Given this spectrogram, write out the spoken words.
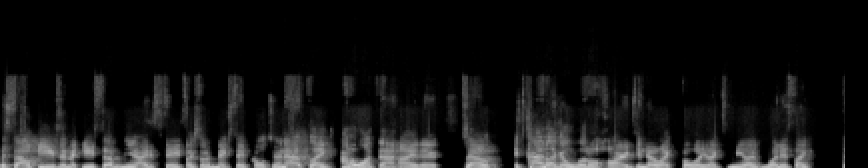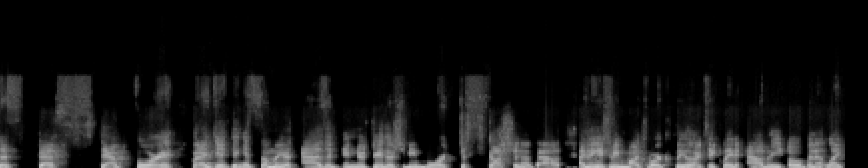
the southeast and the east of the United States, like sort of mixtape culture, and that's like I don't want that either. So it's kind of like a little hard to know like fully like to me like what is like the best step for it. But I do think it's something that as an industry there should be more discussion about. I think it should be much more clearly articulated out in the open at like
